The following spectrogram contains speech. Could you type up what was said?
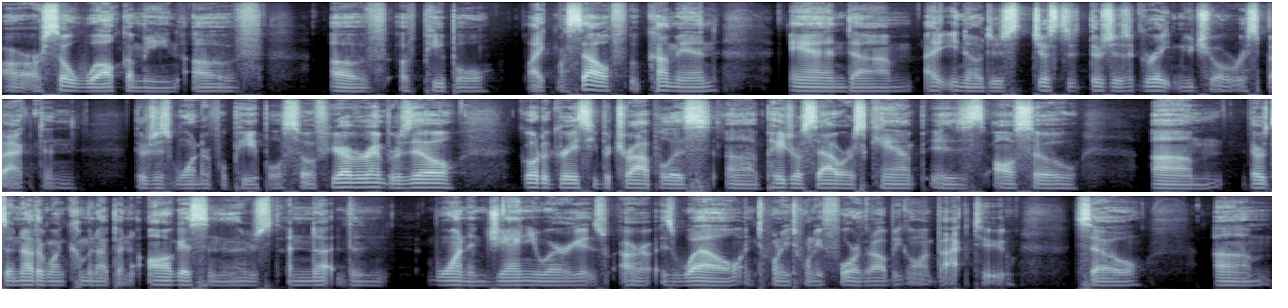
are, are so welcoming of of of people like myself who come in and um, I, you know, just just there's just a great mutual respect, and they're just wonderful people. So if you're ever in Brazil, go to Gracie Petropolis. Uh, Pedro Sauer's camp is also um, there's another one coming up in August, and there's another one in January as as well in 2024 that I'll be going back to. So um,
